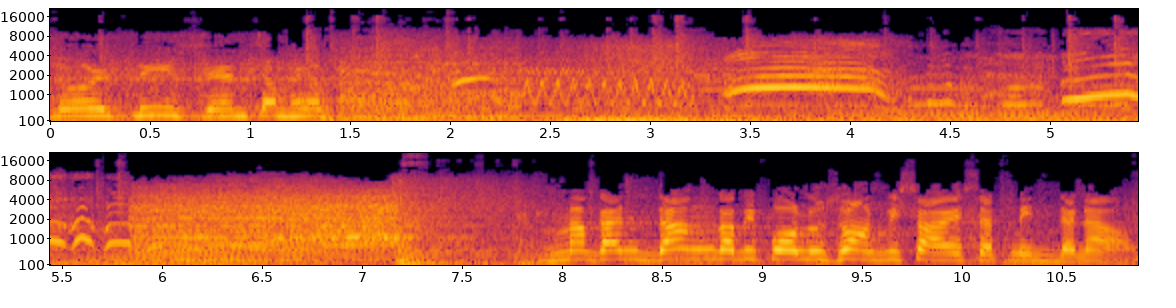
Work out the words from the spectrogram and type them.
Lord, please send some help. Magandang gabi po Luzon, Visayas at Mindanao.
